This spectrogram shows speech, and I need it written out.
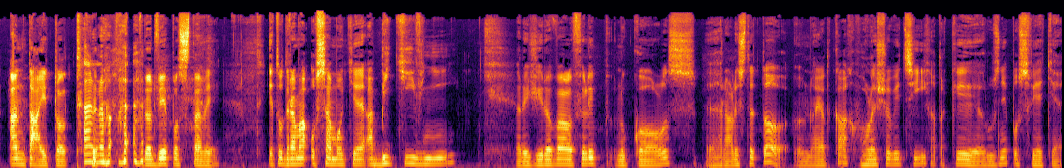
Untitled ano. pro dvě postavy. Je to drama o samotě a bytí v ní, Režíroval Filip Nukols, hráli jste to na jatkách v Holešovicích a taky různě po světě.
